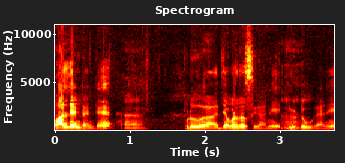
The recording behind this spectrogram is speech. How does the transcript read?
వాళ్ళు ఏంటంటే. ఇప్పుడు జబర్దస్త్ కానీ యూట్యూబ్ కానీ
